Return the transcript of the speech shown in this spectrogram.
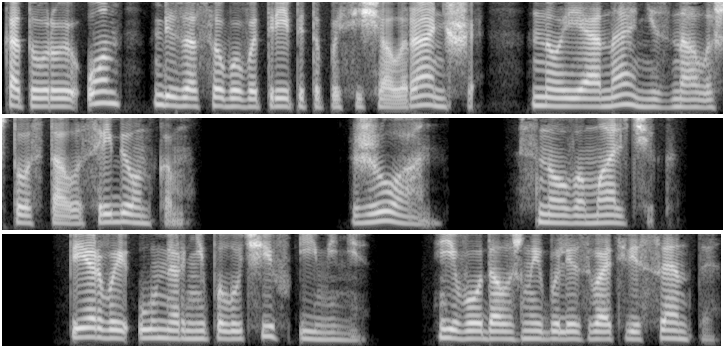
которую он без особого трепета посещал раньше, но и она не знала, что стало с ребенком. Жуан. Снова мальчик. Первый умер, не получив имени. Его должны были звать Висенте,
